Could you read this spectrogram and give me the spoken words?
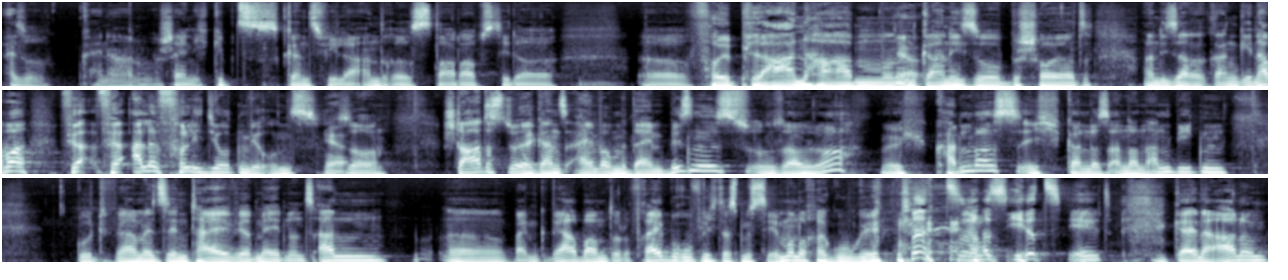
also, keine Ahnung, wahrscheinlich gibt's ganz viele andere Startups, die da äh, voll Plan haben und Ja. gar nicht so bescheuert an die Sache rangehen. Aber für, für alle Vollidioten wie uns, Ja. so, startest du ja ganz einfach mit deinem Business und sagst, ja, ich kann was, ich kann das anderen anbieten. gut, wir haben jetzt den Teil, wir melden uns an äh, beim Gewerbeamt oder freiberuflich, das müsst ihr immer noch googeln, was ihr zählt. Keine Ahnung.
